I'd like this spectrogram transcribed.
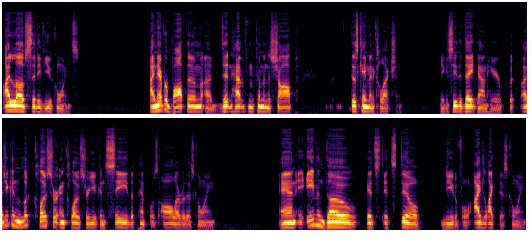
I love City View coins. I never bought them. I didn't have them come in the shop. This came in a collection. You can see the date down here, but as you can look closer and closer, you can see the pimples all over this coin. And even though it's it's still beautiful, I like this coin.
